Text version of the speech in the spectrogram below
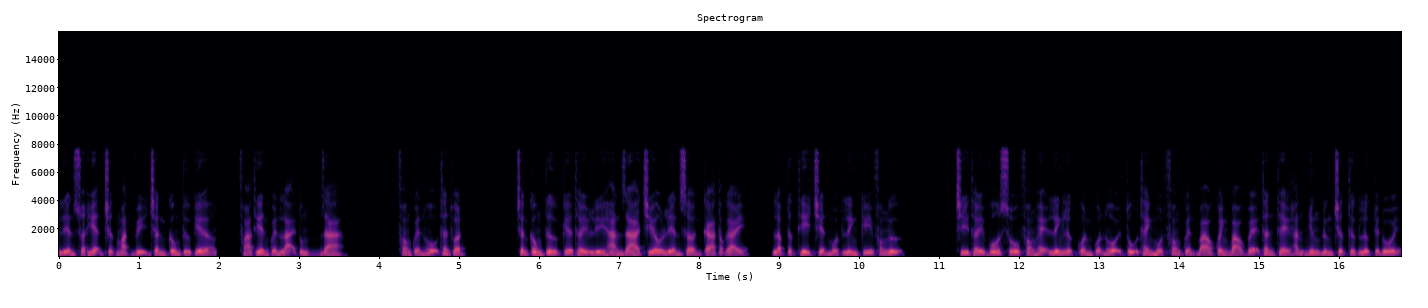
liền xuất hiện trước mặt vị Trần công tử kia, phá thiên quyền lại tung ra. Phong quyền hộ thân thuật. Trần công tử kia thấy Lý Hàn ra chiêu liền sởn cả tóc gáy, lập tức thi triển một linh kỹ phong ngự. Chỉ thấy vô số phong hệ linh lực quần quần hội tụ thành một phong quyển bao quanh bảo vệ thân thể hắn nhưng đứng trước thực lực tuyệt đối,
